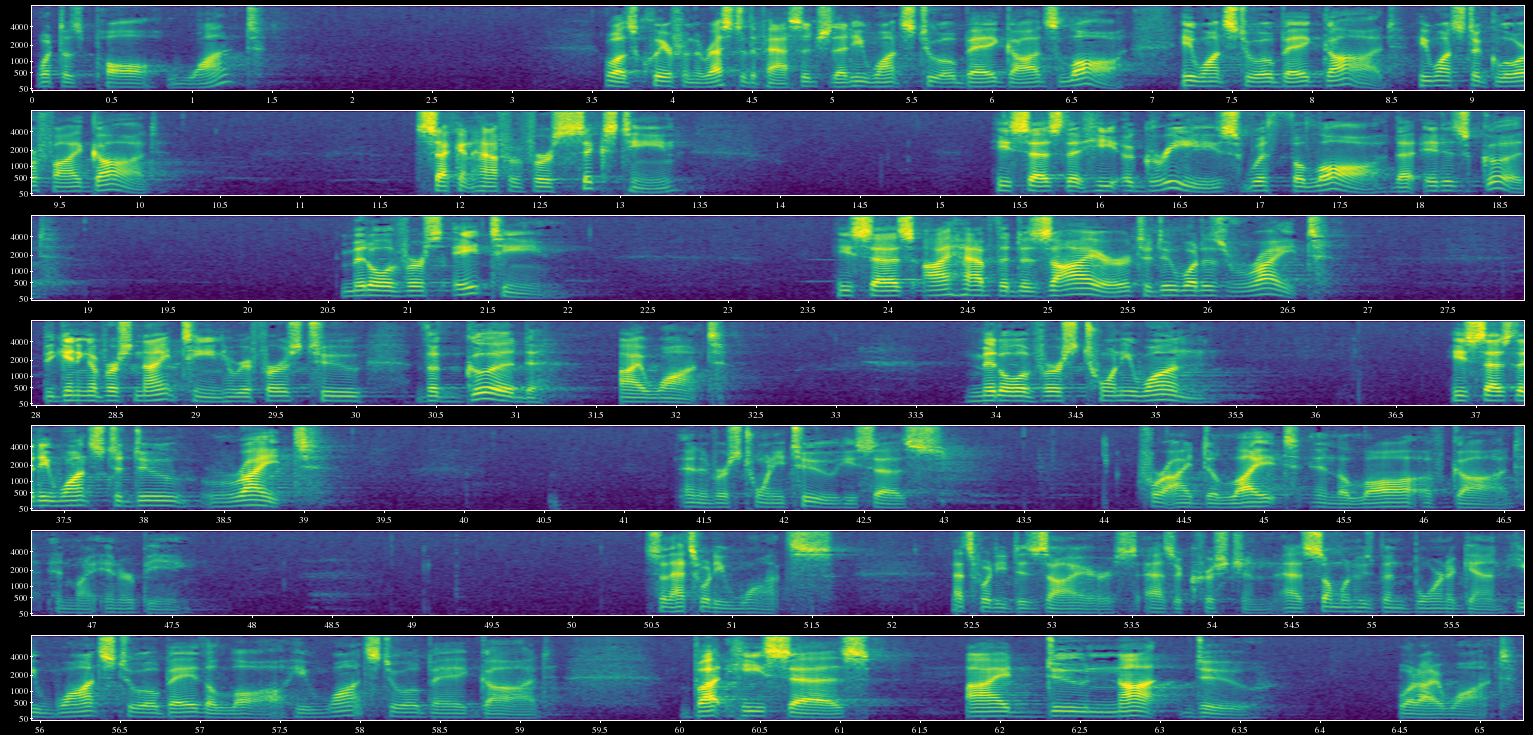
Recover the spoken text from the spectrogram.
What does Paul want? Well, it's clear from the rest of the passage that he wants to obey God's law. He wants to obey God. He wants to glorify God. Second half of verse 16, he says that he agrees with the law, that it is good. Middle of verse 18, he says, I have the desire to do what is right. Beginning of verse 19, he refers to the good I want. Middle of verse 21, he says that he wants to do right. And in verse 22, he says, For I delight in the law of God in my inner being. So that's what he wants. That's what he desires as a Christian, as someone who's been born again. He wants to obey the law, he wants to obey God. But he says, I do not do what I want,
